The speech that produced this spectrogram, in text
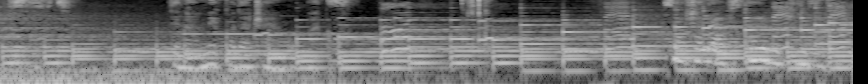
first. Then I'll make other triangle parts. So actually, I'm still making them.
